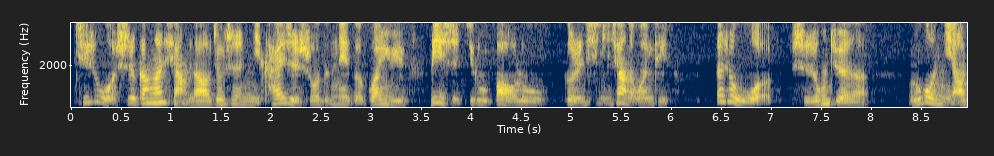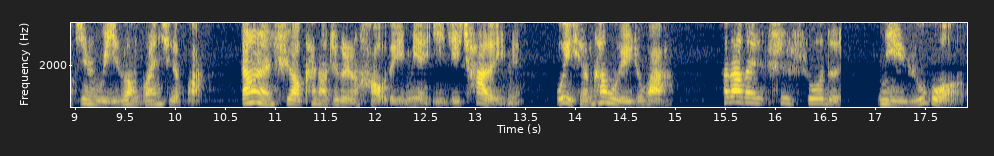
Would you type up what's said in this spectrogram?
其实我是刚刚想到，就是你开始说的那个关于历史记录暴露个人形象的问题。但是我始终觉得，如果你要进入一段关系的话，当然需要看到这个人好的一面以及差的一面。我以前看过一句话，他大概是说的：你如果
